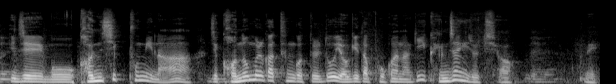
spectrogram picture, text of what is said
네. 이제 뭐 건식품이나 이제 건어물 같은 것들도 여기다 보관하기 굉장히 좋지요. 네. 네.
